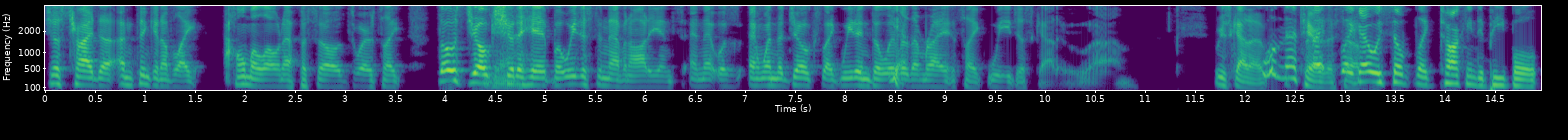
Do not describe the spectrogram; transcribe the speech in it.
just tried to. I'm thinking of like Home Alone episodes where it's like those jokes should have hit, but we just didn't have an audience, and it was. And when the jokes like we didn't deliver Yeah. them right, it's like we just got to. Um, we just gotta well, and that's tear I- like up. I always tell like talking to people,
